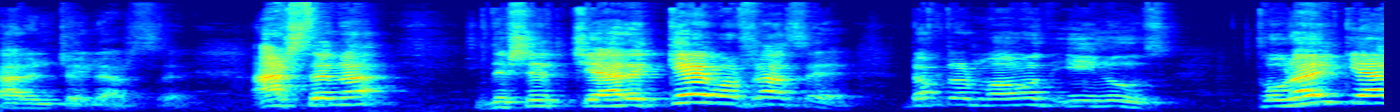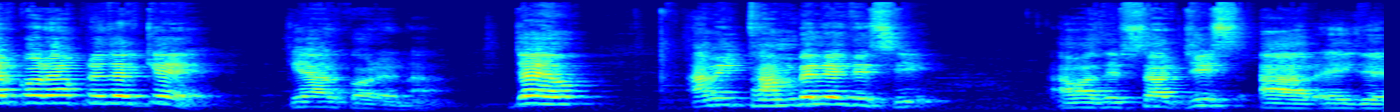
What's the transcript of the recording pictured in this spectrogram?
কারেন্ট চলে আসছে। আসছে না। দেশের চেয়ারে কে বসে আছে? ডক্টর মোহাম্মদ ইনুস তোরাই কেয়ার করে আপনাদেরকে? কেয়ার করে না। যাই হোক, আমি থাম্বেলে দিছি। আমাদের সার্জিস আর এই যে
